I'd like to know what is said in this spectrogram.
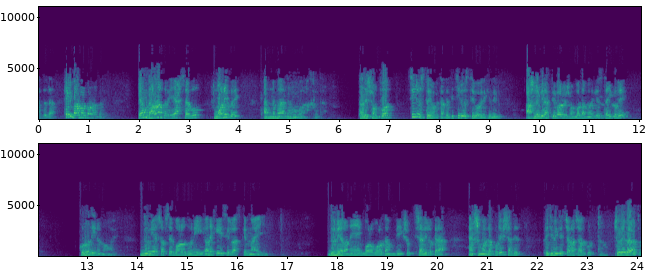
দাদা খালি বারবার বর্ণনা করে। এবং ধারণা করে, ইয়াহসাবু, মনে করে তাদের সম্পদ চিরস্থায়ী হবে তাদেরকে চিরস্থায়ী ভাবে রেখে দেবে আসলে কি রাখতে পারবে সম্পদ আমাদেরকে স্থায়ী করে কোনোদিনও নয় দুনিয়ার সবচেয়ে বড় ধনী অনেকেই ছিল আজকে নাই দুনিয়ার অনেক বড় বড় দাম্ভিক শক্তিশালী লোকেরা একসময় দাপটের সাথে পৃথিবীতে চলাচল করত চলে বেড়াতো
